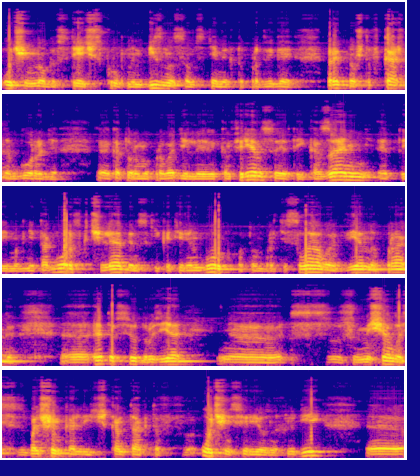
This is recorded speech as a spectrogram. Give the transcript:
очень много встреч с крупным бизнесом, с теми, кто продвигает проект, потому что в каждом городе, э, в котором мы проводили конференции, это и Казань, это и Магнитогорск, Челябинск, Екатеринбург, потом Братислава, Вена, Прага, э, это все, друзья, совмещалось с большим количеством контактов очень серьезных людей, э,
